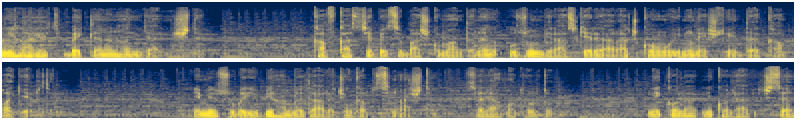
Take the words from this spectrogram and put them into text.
Nihayet beklenen an gelmişti. Kafkas Cephesi Başkumandanı uzun bir askeri araç konvoyunun eşliğinde kampa girdi. Emir subayı bir hamlede aracın kapısını açtı. Selam oturdu. Nikola Nikolaviç ise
